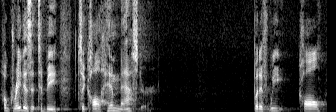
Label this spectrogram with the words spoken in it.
How great is it to be to call him master? But if we call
